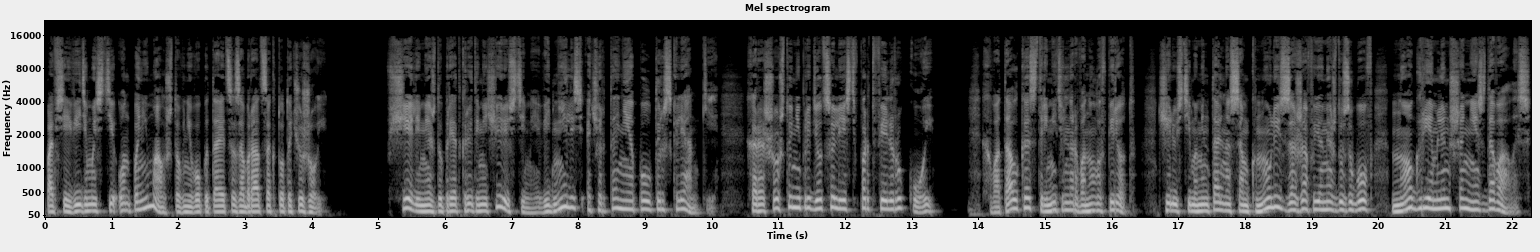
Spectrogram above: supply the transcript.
По всей видимости, он понимал, что в него пытается забраться кто-то чужой. В щели между приоткрытыми челюстями виднелись очертания полтер-склянки. Хорошо, что не придется лезть в портфель рукой. Хваталка стремительно рванула вперед. Челюсти моментально сомкнулись, зажав ее между зубов, но гремлинша не сдавалась.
